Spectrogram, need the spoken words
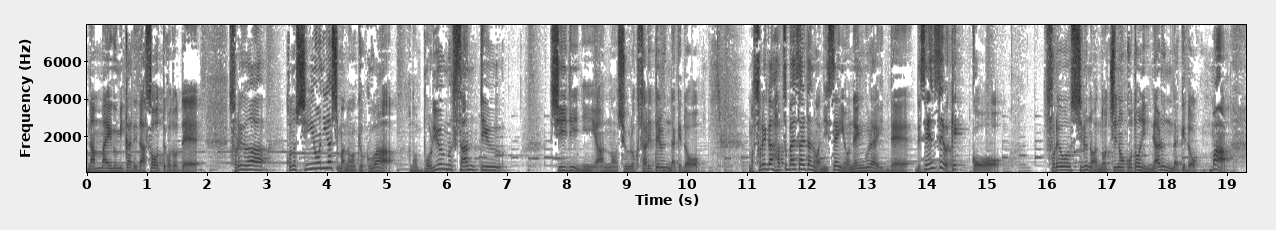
何枚組かで出そうってことで、それが、この新鬼ヶ島の曲は、あの、ボリューム3っていう CD にあの収録されてるんだけど、まあ、それが発売されたのが2004年ぐらいで、で、先生は結構、それを知るのは後のことになるんだけど、まあ、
